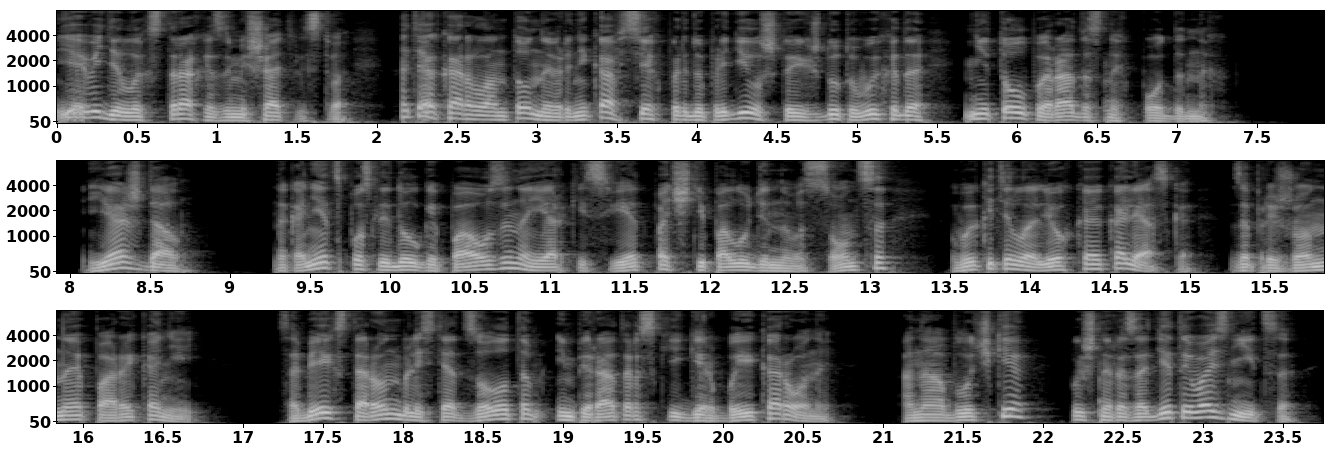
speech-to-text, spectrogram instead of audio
Я видел их страх и замешательство, хотя Карл Антон наверняка всех предупредил, что их ждут у выхода не толпы радостных подданных. Я ждал. Наконец, после долгой паузы на яркий свет почти полуденного солнца выкатила легкая коляска, запряженная парой коней. С обеих сторон блестят золотом императорские гербы и короны, а на облучке пышно разодетый возница –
